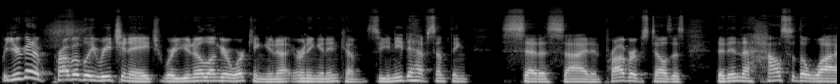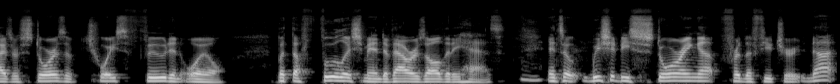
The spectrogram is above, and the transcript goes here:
but you're going to probably reach an age where you're no longer working. You're not earning an income, so you need to have something set aside. And Proverbs tells us that in the house of the wise are stores of choice food and oil but the foolish man devours all that he has. Mm-hmm. And so we should be storing up for the future, not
